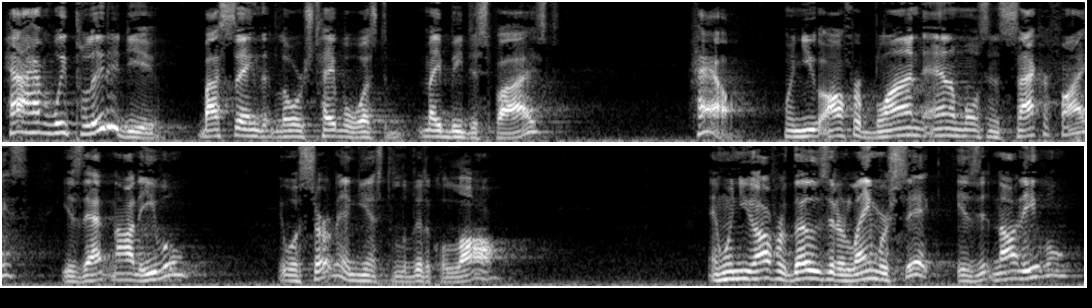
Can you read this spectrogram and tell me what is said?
How have we polluted you? By saying that the Lord's table was to, may be despised? How? When you offer blind animals in sacrifice, is that not evil? It was certainly against the Levitical law. And when you offer those that are lame or sick, is it not evil?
